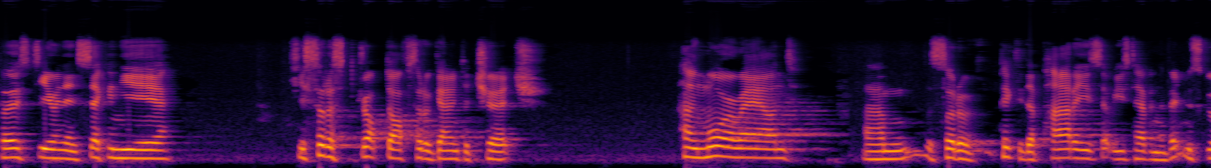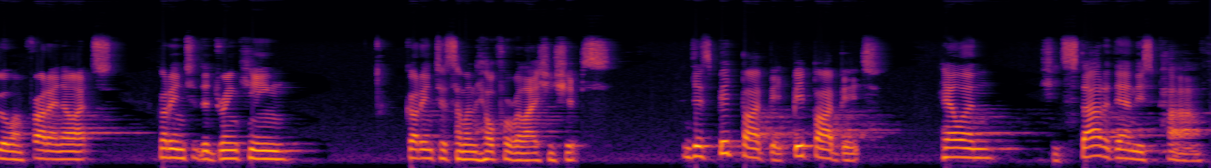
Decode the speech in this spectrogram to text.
first year and then second year, she sort of dropped off sort of going to church, hung more around um, the sort of, particularly the parties that we used to have in the veterinary school on Friday nights, got into the drinking, got into some unhelpful relationships. And just bit by bit, bit by bit, Helen, she'd started down this path.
